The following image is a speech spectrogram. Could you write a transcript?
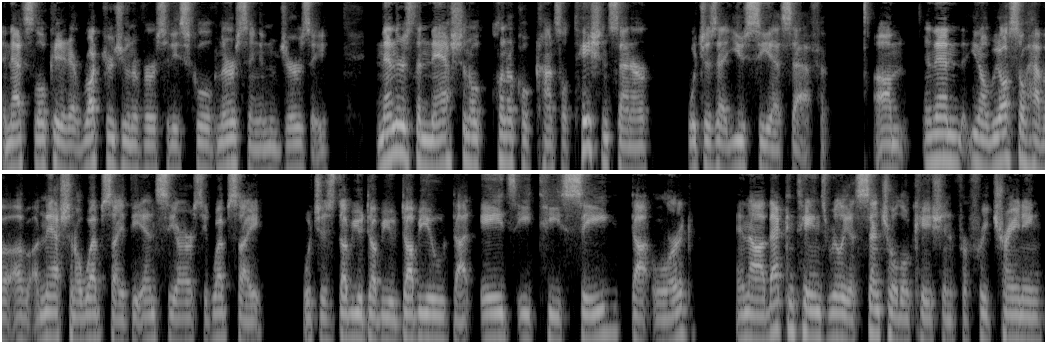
and that's located at Rutgers University School of Nursing in New Jersey. And then there's the National Clinical Consultation Center, which is at UCSF. Um, and then, you know, we also have a, a, national website, the NCRC website, which is www.aidsetc.org. And uh, that contains really a central location for free training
